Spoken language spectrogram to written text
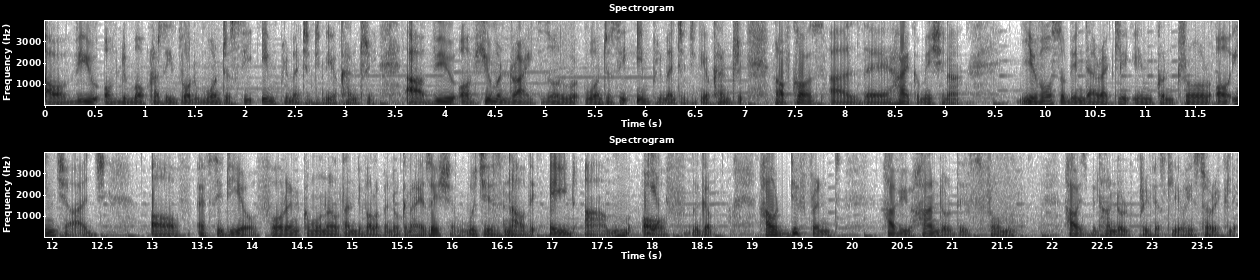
Our view of democracy is what we want to see implemented in your country. Our view of human rights is what we want to see implemented in your country. Now, of course, as the High Commissioner, you've also been directly in control or in charge of FCDO, Foreign Commonwealth and Development Organization, which is now the aid arm of Yep. the government. How different have you handled this from how it's been handled previously or historically?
